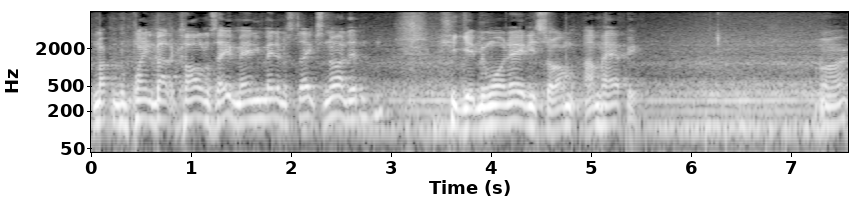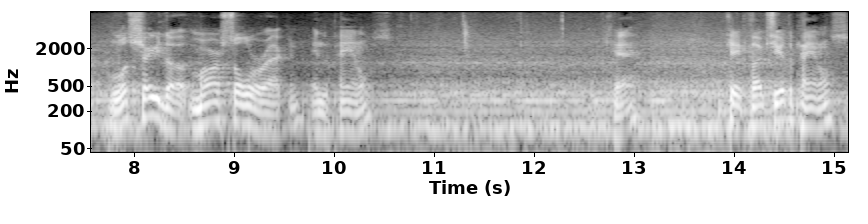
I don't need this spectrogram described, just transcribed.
I'm not gonna complain about the call and say, hey man, you made a mistake. So, no, I didn't. He gave me 180, so I'm I'm happy. All right, well, let's show you the Mars solar racking and the panels. Okay, okay, folks, here are the panels.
